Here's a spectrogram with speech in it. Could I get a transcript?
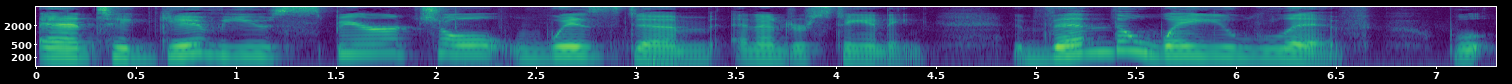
and to give you spiritual wisdom and understanding. Then the way you live will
